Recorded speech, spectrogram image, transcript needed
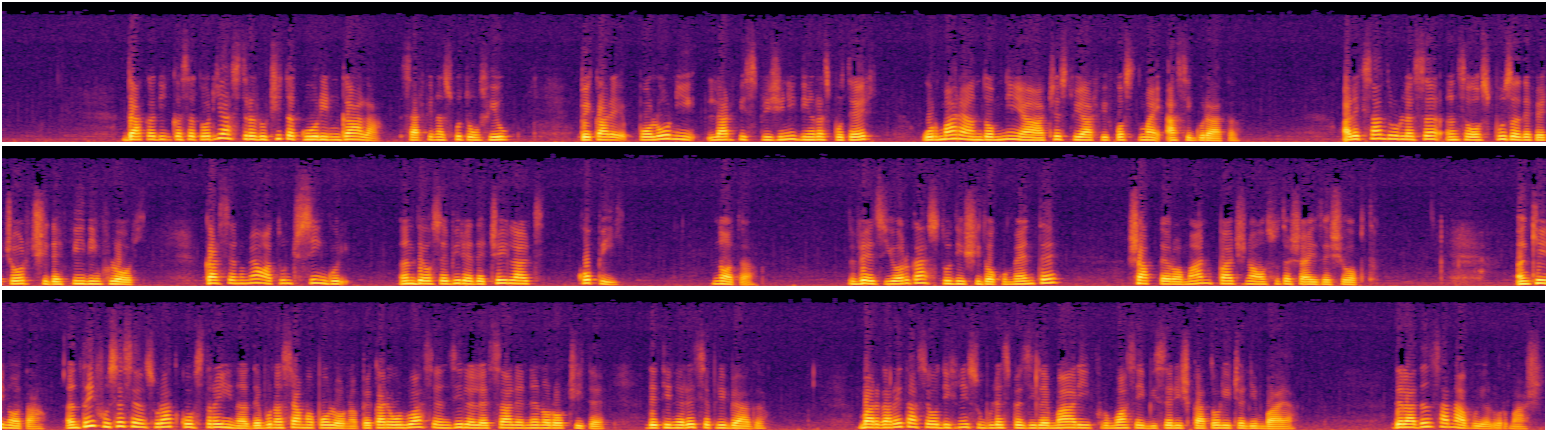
Dacă din căsătoria strălucită cu Ringala s-ar fi născut un fiu, pe care polonii l-ar fi sprijinit din răsputeri, urmarea îndomniei a acestuia ar fi fost mai asigurată. Alexandru lăsă însă o spuză de feciori și de fii din flori, care se numeau atunci singuri, în deosebire de ceilalți, copii. Notă. Vezi Iorga, studii și documente, 7 roman, pagina 168. Închei nota. Întâi fusese însurat cu o străină, de bună seamă polonă, pe care o luase în zilele sale nenorocite, de tinerețe pribeagă. Margareta se odihni sub lespezile marii, frumoasei biserici catolice din Baia. De la dânsa n-a el urmași.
